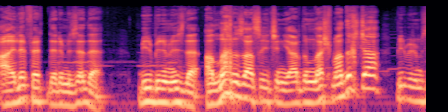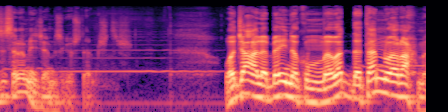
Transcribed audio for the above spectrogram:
aile fertlerimize de birbirimizle Allah rızası için yardımlaşmadıkça birbirimizi sevemeyeceğimizi göstermiştir. Ve ceale beynekum meveddeten ve rahme.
